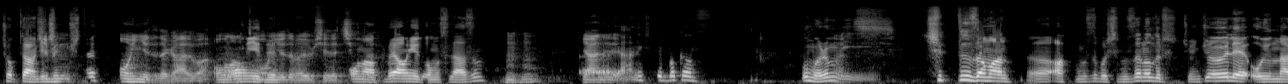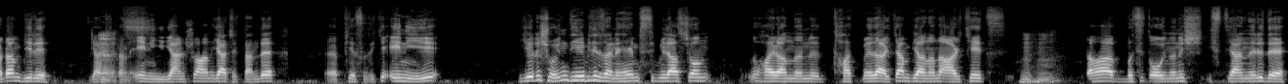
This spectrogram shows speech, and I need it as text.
çok daha önce 2000 çıkmıştı. 17'de galiba. 16 17, 17. böyle bir şey de çıktı. 16 veya 17 olması lazım. Hı hı. Yani, Yani yani işte bakalım. Umarım evet. Çıktığı zaman e, aklımızı başımızdan alır. Çünkü öyle oyunlardan biri. Gerçekten Evet. en iyi. Yani şu an gerçekten de e, piyasadaki en iyi yarış oyunu diyebiliriz. Hani hem simülasyon hayranlarını tatmin ederken bir yandan da arcade Hı hı. daha basit oynanış isteyenleri de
